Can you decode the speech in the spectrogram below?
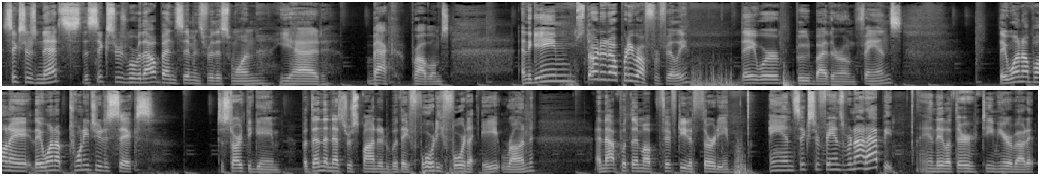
Sixers Nets. The Sixers were without Ben Simmons for this one. He had back problems. And the game started out pretty rough for Philly. They were booed by their own fans. They went up on a they went up 22 to 6 to start the game, but then the Nets responded with a 44 to 8 run and that put them up 50 to 30. And Sixer fans were not happy, and they let their team hear about it.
